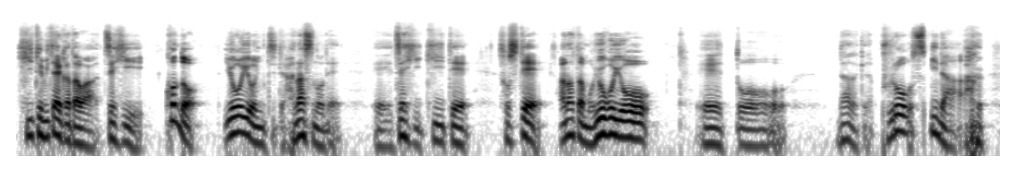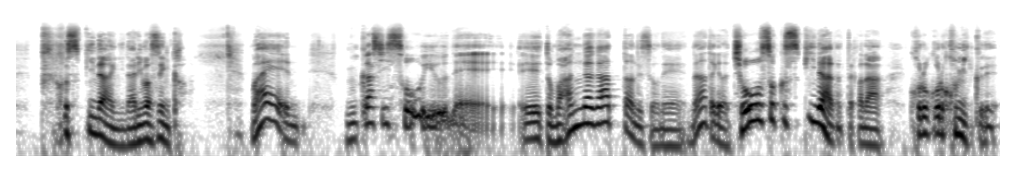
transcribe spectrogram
聞いてみたい方は、ぜひ、今度、ヨーヨーについて話すので、えー、ぜひ聞いて、そして、あなたもヨーヨー、えー、っと、なんだっけな、プロスピナー、プロスピナーになりませんか？前、昔そういうね、えっ、と、漫画があったんですよね。なんだっけな、超速スピナーだったかな。コロコロコミックで。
